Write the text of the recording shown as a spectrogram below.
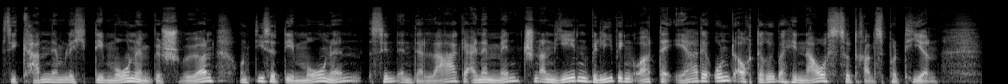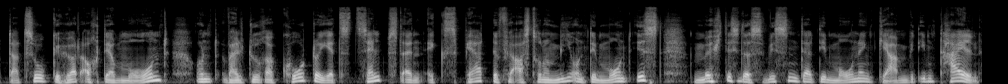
Sie kann nämlich Dämonen beschwören und diese Dämonen sind in der Lage, einen Menschen an jeden beliebigen Ort der Erde und auch darüber hinaus zu transportieren. Dazu gehört auch der Mond und weil Durakoto jetzt selbst ein Experte für Astronomie und dem Mond ist, möchte sie das Wissen der Dämonen gern mit ihm teilen.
